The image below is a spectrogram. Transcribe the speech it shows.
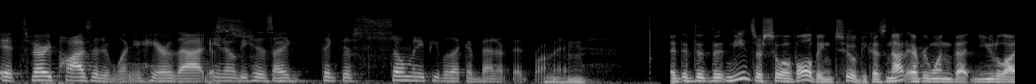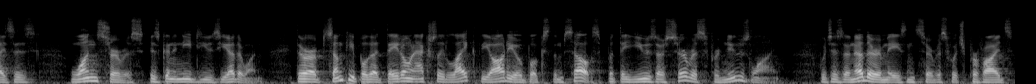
it's very positive when you hear that, you know, because I think there's so many people that can benefit from it. Uh, The, the, the needs are so evolving too, because not everyone that utilizes one service is going to need to use the other one. There are some people that they don't actually like the audiobooks themselves, but they use our service for Newsline, which is another amazing service which provides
